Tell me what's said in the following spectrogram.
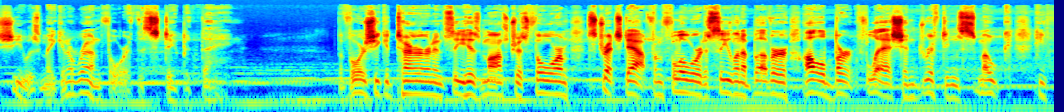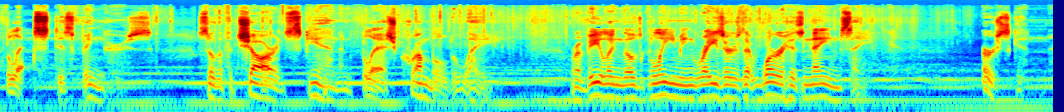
She was making a run for it, the stupid thing before she could turn and see his monstrous form stretched out from floor to ceiling above her, all burnt flesh and drifting smoke, he flexed his fingers so that the charred skin and flesh crumbled away, revealing those gleaming razors that were his namesake. Erskine,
